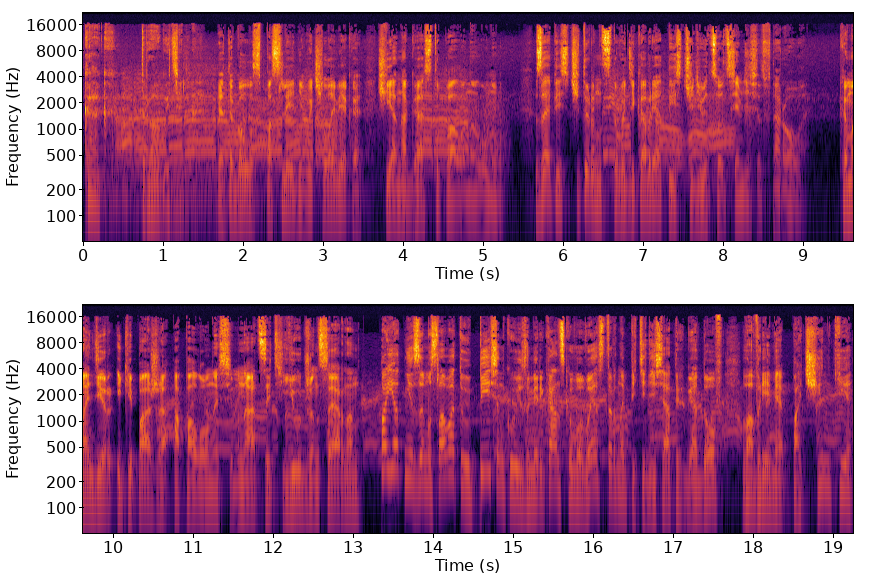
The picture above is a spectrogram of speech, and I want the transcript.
Как трогательно. Это голос последнего человека, чья нога ступала на Луну. Запись 14 декабря 1972 Командир экипажа Аполлона-17 Юджин Сернан поет незамысловатую песенку из американского вестерна 50-х годов во время починки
